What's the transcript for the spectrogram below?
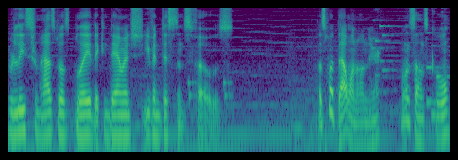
released from Asbel's blade that can damage even distance foes. Let's put that one on there. That one sounds cool.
